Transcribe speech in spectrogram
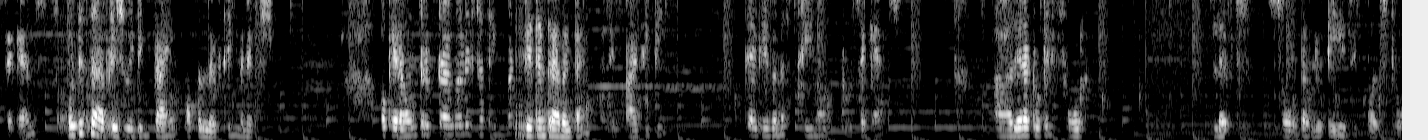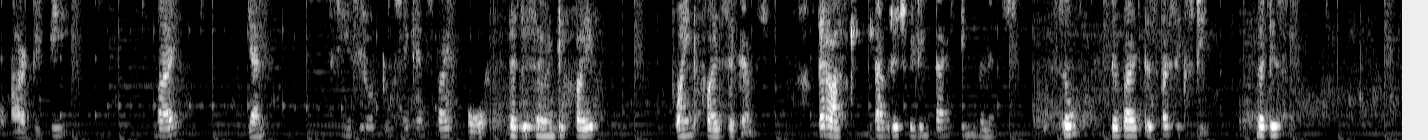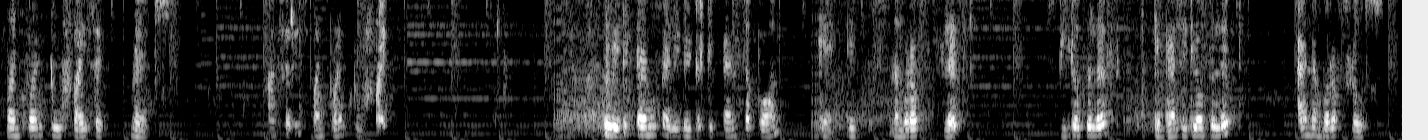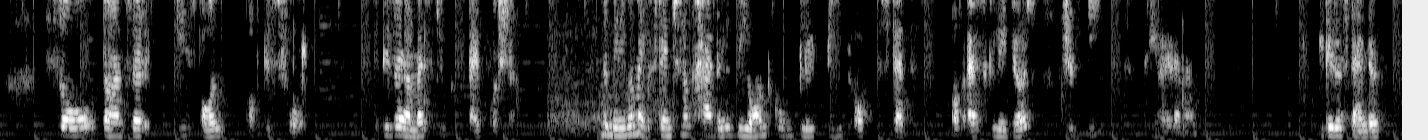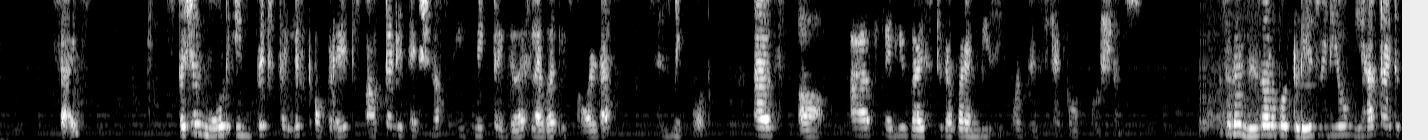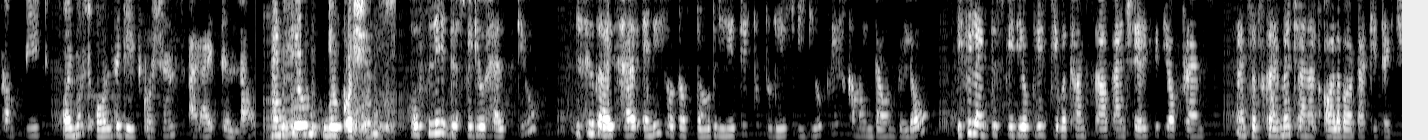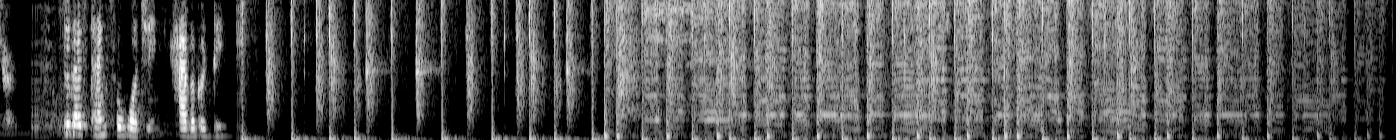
seconds. What is the average waiting time of a lift in minutes? Okay, round trip travel is nothing but return travel time, that is RTT. They are given us 3 2 seconds. Uh, there are total 4 lifts. So WT is equals to RTT by N. 302 seconds by 4, that is 75.5 seconds. They're asking the average waiting time in minutes. So divide this by 60, that is 1.25 minutes. Answer is 1.25. The waiting time of elevator depends upon okay, its number of lift, speed of the lift, capacity of the lift, and number of floors. So the answer is all of these four. It is a MSQ type question. The minimum extension of handle beyond complete teeth of steps of escalators should be this is 300 mm. It is a standard size. Special mode in which the lift operates after detection of seismic trigger level is called as seismic mode. I have uh, I have said you guys to refer NBC for this type of questions. So guys, this is all about today's video. We have tried to complete almost all the gate questions arrived till now and few new questions. Hopefully this video helped you. If you guys have any sort of doubt related to today's video, please comment down below. If you like this video, please give a thumbs up and share it with your friends and subscribe my channel all about architecture. So guys, thanks for watching. Have a good day.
